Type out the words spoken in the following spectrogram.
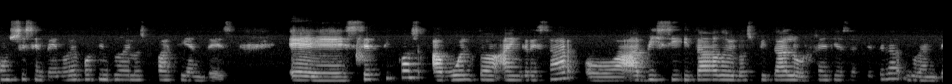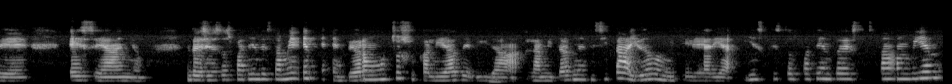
un 69% de los pacientes eh, sépticos ha vuelto a ingresar o ha visitado el hospital, urgencias, etcétera, durante ese año. Entonces, estos pacientes también empeoran mucho su calidad de vida. La mitad necesita ayuda domiciliaria. Y es que estos pacientes también,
